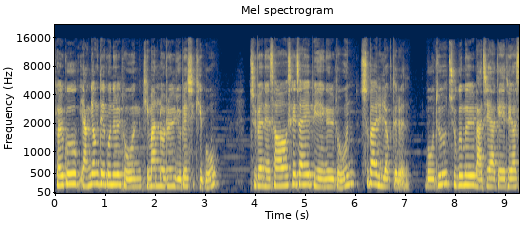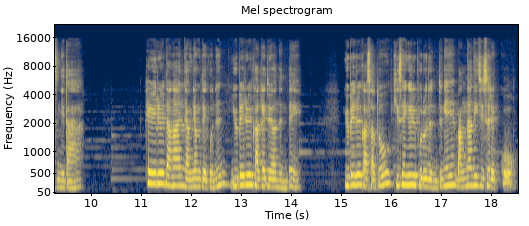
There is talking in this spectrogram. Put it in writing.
결국 양녕대군을 도운 김한로를 유배시키고 주변에서 세자의 비행을 도운 수발 인력들은 모두 죽음을 맞이하게 되었습니다. 폐위를 당한 양녕대군은 유배를 가게 되었는데 유배를 가서도 기생을 부르는 등의 망나니 짓을 했고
